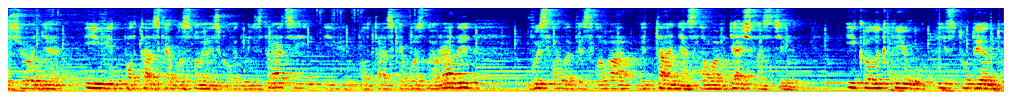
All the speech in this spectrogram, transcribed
Хочу сьогодні і від Полтавської обласної військової адміністрації, і від Полтавської обласної ради висловити слова вітання, слова вдячності і колективу, і студенту,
